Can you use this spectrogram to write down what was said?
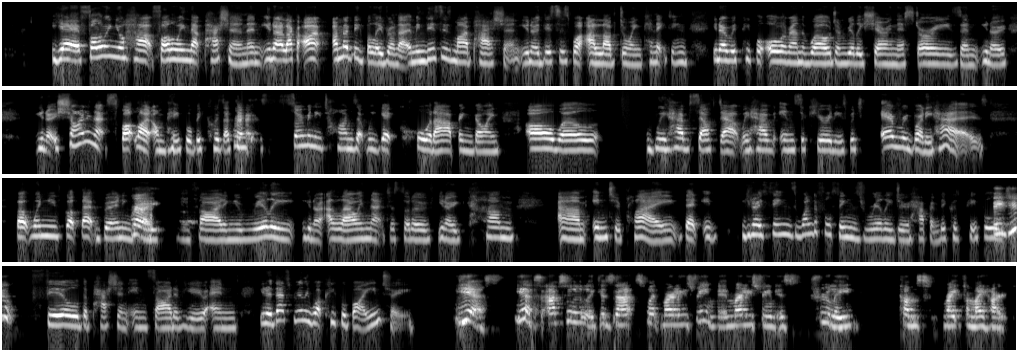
Yeah, following your heart, following that passion. And, you know, like I, I'm a big believer in that. I mean, this is my passion. You know, this is what I love doing, connecting, you know, with people all around the world and really sharing their stories and, you know, you know shining that spotlight on people because i think right. so many times that we get caught up in going oh well we have self-doubt we have insecurities which everybody has but when you've got that burning right. inside and you're really you know allowing that to sort of you know come um, into play that it you know things wonderful things really do happen because people they do feel the passion inside of you and you know that's really what people buy into yes yes absolutely because that's what marley's dream and marley's dream is truly comes right from my heart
